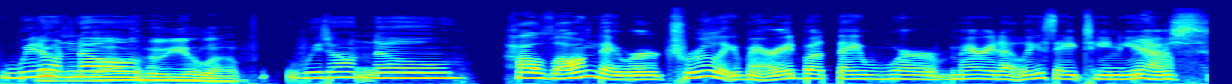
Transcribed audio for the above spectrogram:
we You don't know. love who you love. we don't know how long they were truly married, but they were married at least 18 Yeah. years.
